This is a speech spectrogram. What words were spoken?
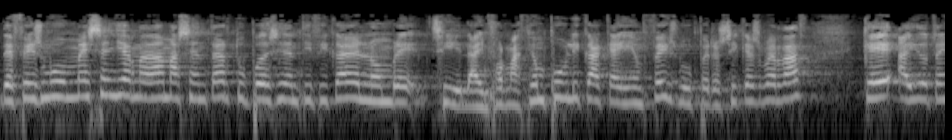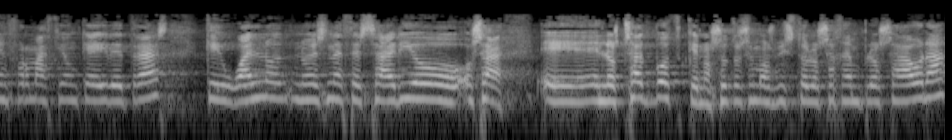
de Facebook Messenger, nada más entrar, tú puedes identificar el nombre, sí, la información pública que hay en Facebook, pero sí que es verdad que hay otra información que hay detrás que igual no, es necesario, o sea, eh, en los chatbots que nosotros hemos visto los ejemplos ahora,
